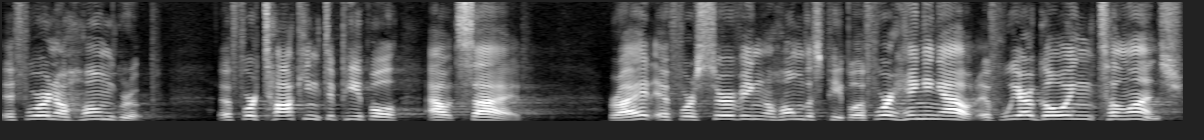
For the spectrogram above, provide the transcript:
if we're in a home group, if we're talking to people outside, right? If we're serving homeless people, if we're hanging out, if we are going to lunch,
